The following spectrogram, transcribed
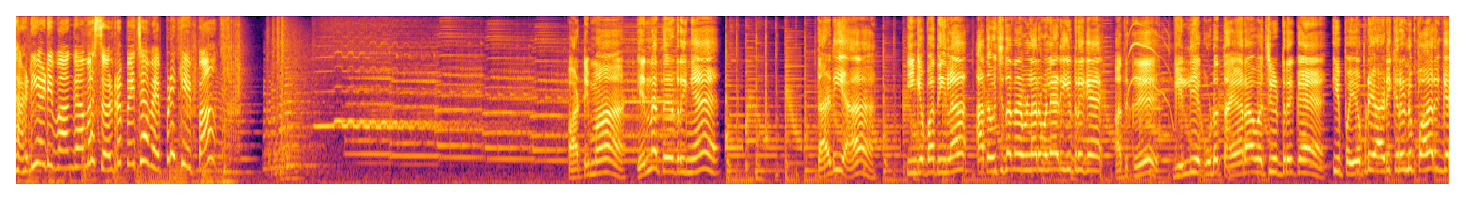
தடியடி வாங்காம சொல்ற பேச்ச அவன் எப்படி கேட்பான் பாட்டிமா என்ன தேடுறீங்க? தடியா? இங்க பாத்தீங்களா? அதை வச்சு தான் நான் எல்லாரும் விளையாடிக்கிட்டு இருக்கேன். அதுக்கு கில்லிய கூட தயாரா வச்சுக்கிட்டு இருக்கேன். இப்ப எப்படி அடிக்கிறேன்னு பாருங்க.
